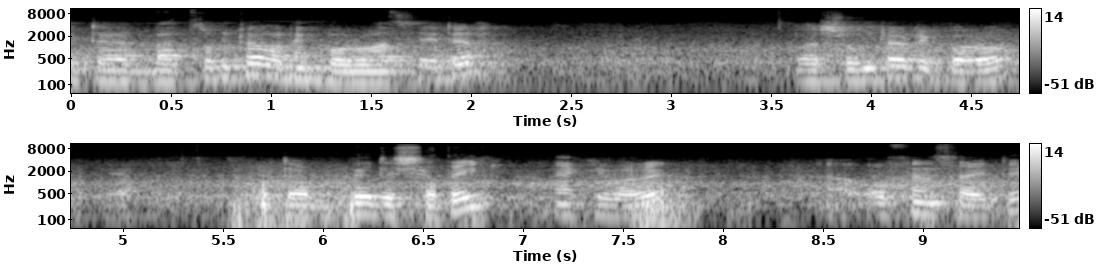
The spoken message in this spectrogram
এটা বাথরুমটা অনেক বড় আছে এটার। ওয়াশরুমটা অনেক বড়। এটা বেডের সাথেই একেবারে। ওপেন সাইটে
